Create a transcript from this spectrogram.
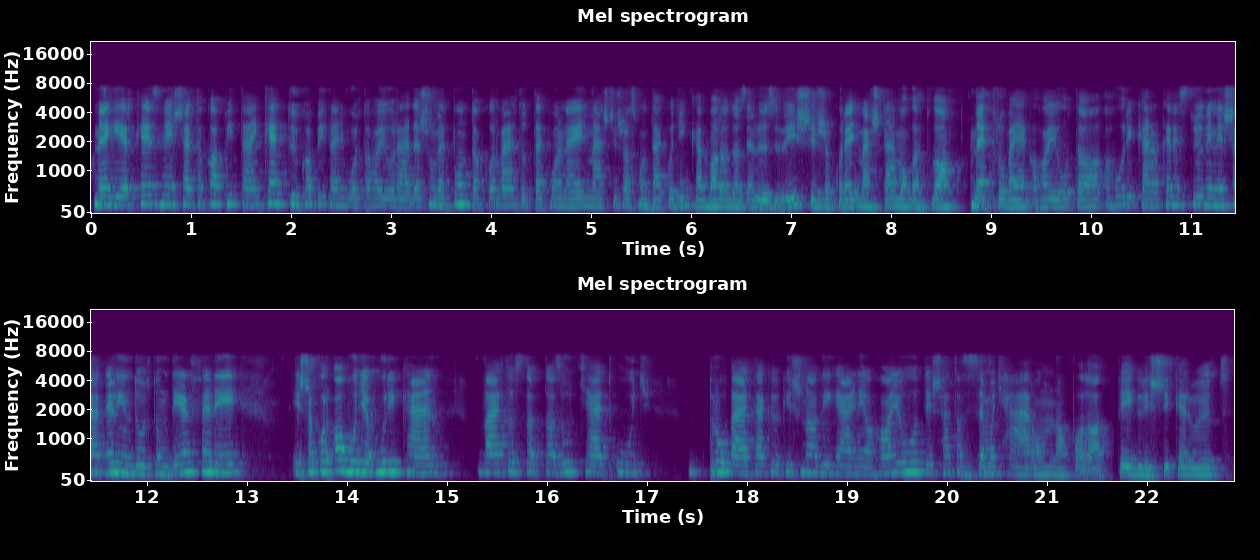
megérkezni, és hát a kapitány, kettő kapitány volt a hajó ráadásul, mert pont akkor váltották volna egymást, és azt mondták, hogy inkább marad az előző is, és akkor egymást támogatva megpróbálják a hajót a, a hurikánon keresztül vinni, és hát elindultunk délfelé, és akkor ahogy a hurikán változtatta az útját, úgy próbálták ők is navigálni a hajót, és hát azt hiszem, hogy három nap alatt végül is sikerült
